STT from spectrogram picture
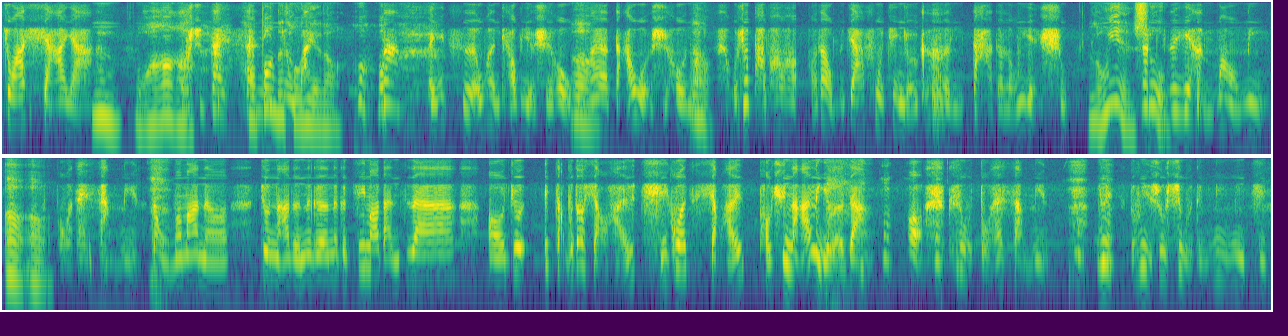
抓虾呀。嗯，哇，都是在山里面玩哦。那每一次我很调皮的时候，我妈要打我的时候呢，我就跑跑跑跑到我们家附近有一个很大的龙眼树。龙眼树，枝叶很茂密。嗯嗯，我妈妈呢，就拿着那个那个鸡毛掸子啊，哦，就哎找不到小孩，奇怪，小孩跑去哪里了这样？哦，可是我躲在上面，因为龙眼树是我的秘密基地。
